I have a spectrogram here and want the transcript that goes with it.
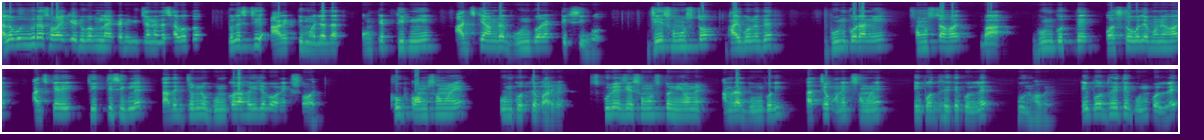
Hello বন্ধুরা, সবাইকে Bangla academy চ্যানেলে স্বাগত। চলে এসেছি আর একটি মজাদার অঙ্কের ট্রিক নিয়ে। আজকে আমরা গুণ করার ট্রিক শিখব। যে সমস্ত ভাই বোনেদের গুণ করা নিয়ে সমস্যা হয় বা গুণ করতে কষ্ট বলে মনে হয়, আজকের এই ট্রিকটি শিখলে তাদের জন্য গুণ করা হয়ে যাবে অনেক সহজ। খুব কম সময়ে গুণ করতে পারবে। স্কুলে যে সমস্ত নিয়মে আমরা গুণ করি, তার চেয়ে অনেক সময়ে এই পদ্ধতিতে করলে গুণ হবে। এই পদ্ধতিতে গুণ করলে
